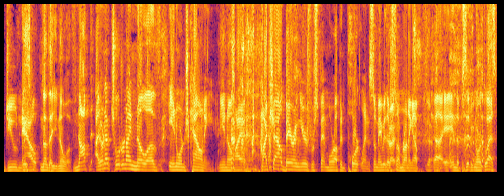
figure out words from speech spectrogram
do now. None that you know of. Not, I don't have children I know of in Orange County. You know, my my childbearing years were spent more up in Portland, so maybe there's Right. some running up uh, in the Pacific Northwest.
